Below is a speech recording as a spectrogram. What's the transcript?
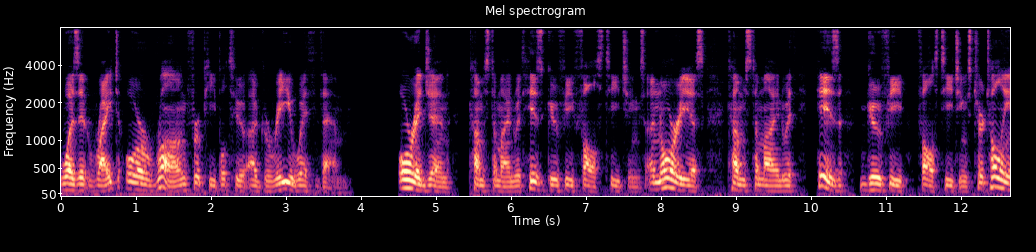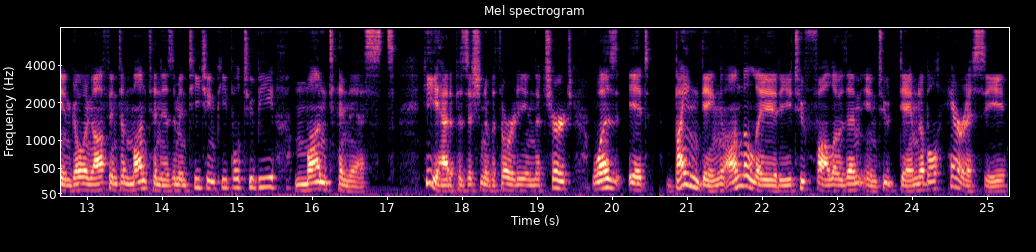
was it right or wrong for people to agree with them? Origen comes to mind with his goofy false teachings. Honorius comes to mind with his goofy false teachings. Tertullian going off into Montanism and teaching people to be Montanists. He had a position of authority in the church. Was it binding on the laity to follow them into damnable heresy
